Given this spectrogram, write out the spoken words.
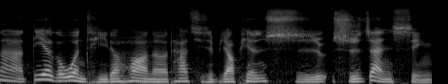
那第二个问题的话呢，他其实比较偏实实战型，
